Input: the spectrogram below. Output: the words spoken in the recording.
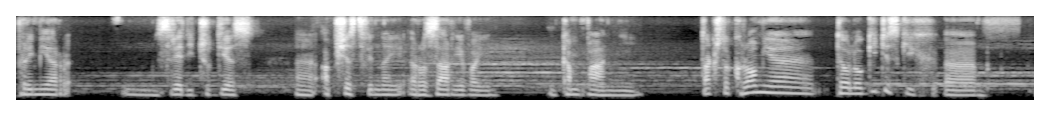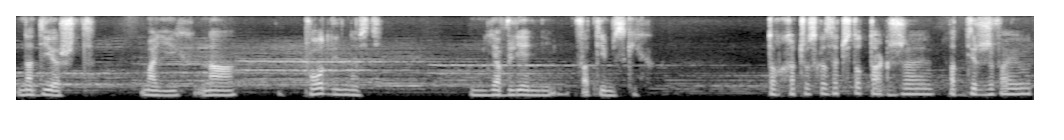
пример среди чудес общественной розарьевой кампании – Так что кроме теологических э, надежд моих на подлинность явлений фатимских, то хочу сказать, что также поддерживают,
